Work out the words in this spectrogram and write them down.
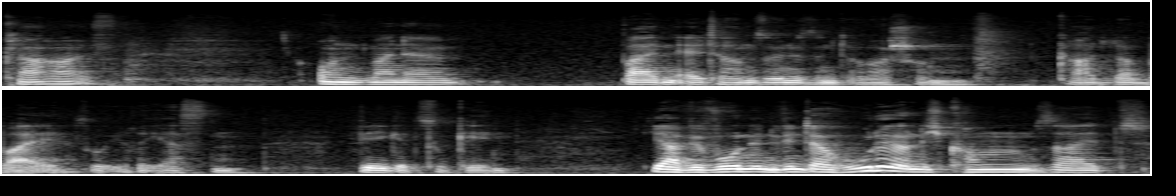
Clara ist. Und meine beiden älteren Söhne sind aber schon gerade dabei, so ihre ersten Wege zu gehen. Ja, wir wohnen in Winterhude und ich komme seit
